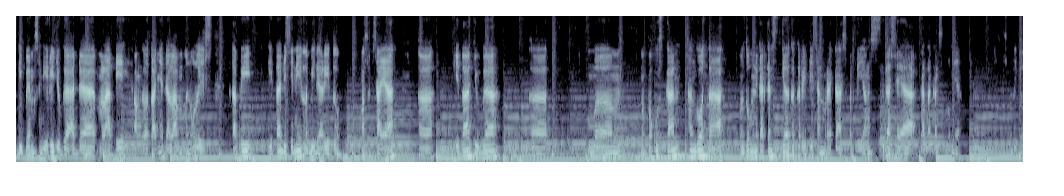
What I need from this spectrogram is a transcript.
di BEM sendiri juga ada melatih anggotanya dalam menulis. Tetapi kita di sini lebih dari itu. Maksud saya uh, kita juga uh, mem memfokuskan anggota untuk meningkatkan skill kekritisan mereka seperti yang sudah saya katakan sebelumnya. Seperti itu.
